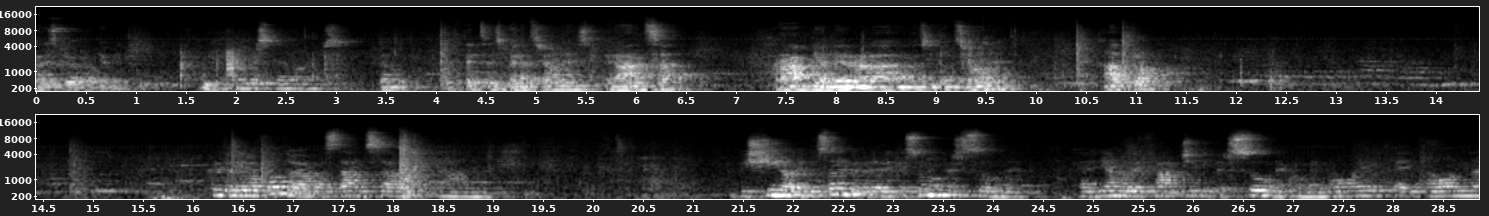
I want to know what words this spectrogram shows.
a rischio della propria vita. Abbiamo tristezza, disperazione, speranza, rabbia per la, la situazione. Altro? Credo che la foto è abbastanza ehm, vicino alle persone per vedere che sono persone. Vediamo le facce di persone come noi e non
